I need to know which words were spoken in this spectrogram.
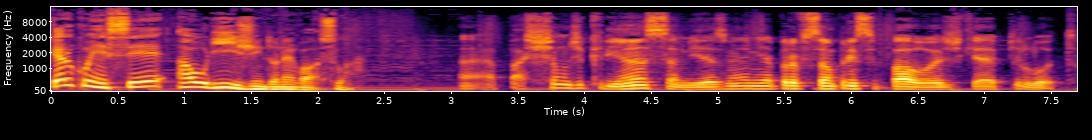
Quero conhecer a origem do negócio lá. A paixão de criança mesmo é a minha profissão principal hoje, que é piloto.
